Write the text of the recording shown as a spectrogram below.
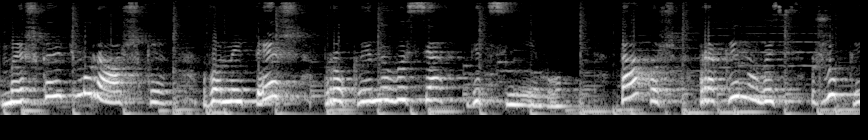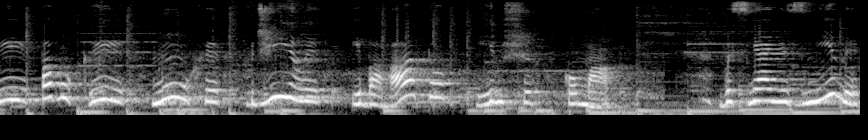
мешкають мурашки. Вони теж прокинулися від снігу. Також прокинулись жуки, павуки, мухи, бджіли і багато інших комах. Весняні зміни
